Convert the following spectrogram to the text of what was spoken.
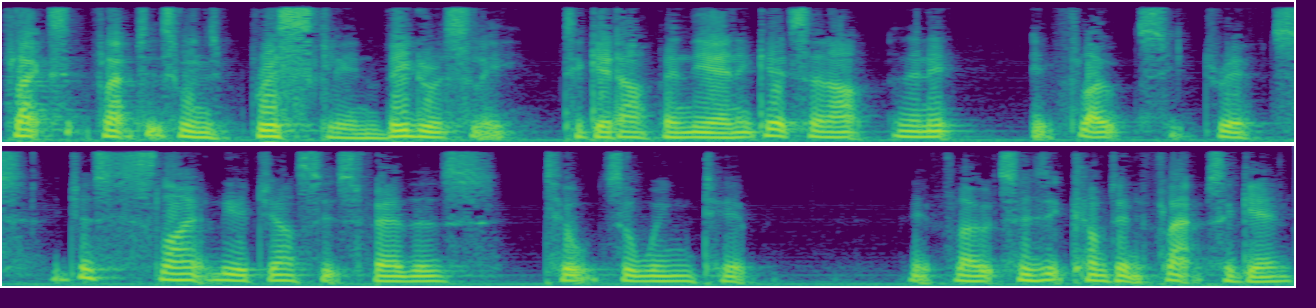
Flaps, flaps its wings briskly and vigorously to get up in the air, and it gets it up, and then it, it floats, it drifts. It just slightly adjusts its feathers, tilts a wingtip, it floats. As it comes in, it flaps again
